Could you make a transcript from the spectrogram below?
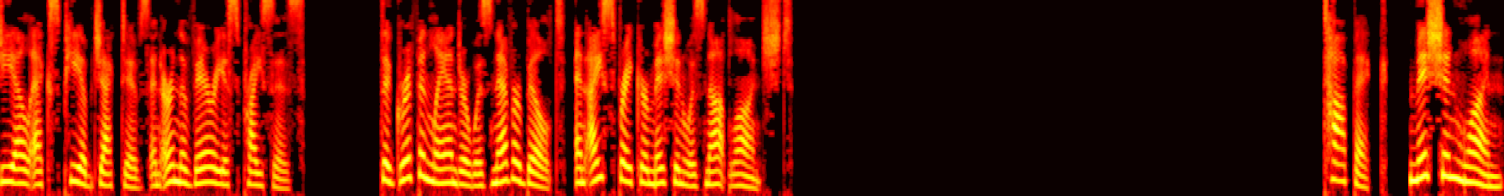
GLXP objectives and earn the various prices. The Griffin lander was never built, an icebreaker mission was not launched. Topic. Mission 1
